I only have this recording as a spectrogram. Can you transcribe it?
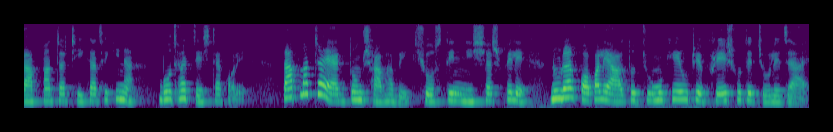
তাপমাত্রা ঠিক আছে কিনা বোঝার চেষ্টা করে। তাপমাত্রা একদম স্বাভাবিক। স্বস্তির নিঃশ্বাস ফেলে নুরার কপালে আলতো চুমু খেয়ে উঠে ফ্রেশ হতে চলে যায়।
